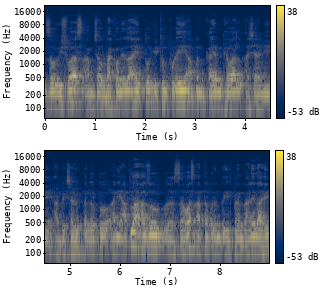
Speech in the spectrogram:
जो विश्वास आमच्यावर दाखवलेला आहे तो इथून पुढेही आपण कायम ठेवाल अशी आम्ही अपेक्षा व्यक्त करतो. आणि आपला हा जो सहवास आतापर्यंत इथपर्यंत आलेला आहे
